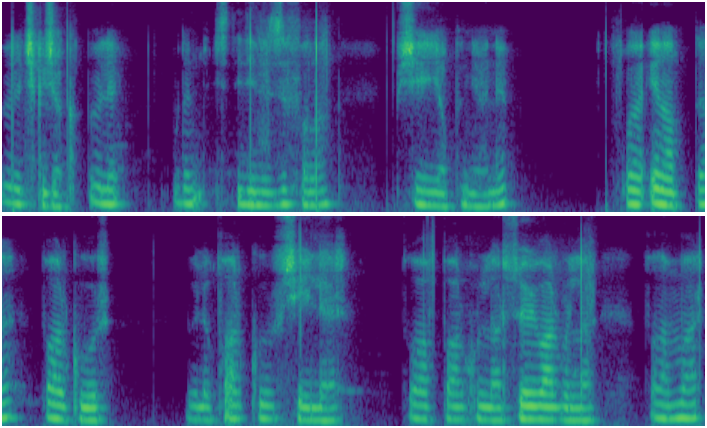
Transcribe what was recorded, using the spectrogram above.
Böyle çıkacak. Böyle buradan istediğinizi falan bir şey yapın yani. Ee, En altta parkur, böyle parkur şeyler, tuhaf parkurlar, survivor'lar falan var.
